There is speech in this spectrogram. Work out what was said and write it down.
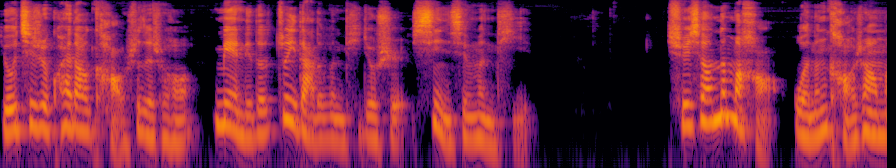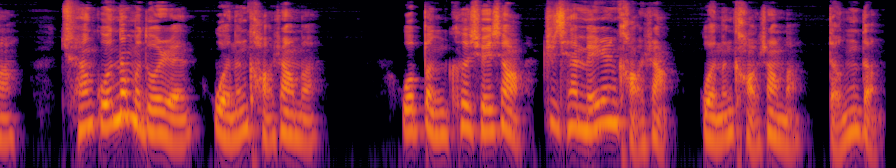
尤其是快到考试的时候，面临的最大的问题就是信心问题。学校那么好，我能考上吗？全国那么多人，我能考上吗？我本科学校之前没人考上，我能考上吗？等等，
